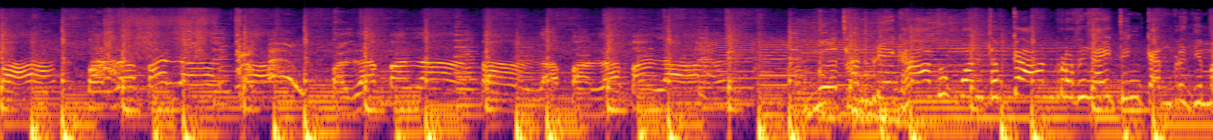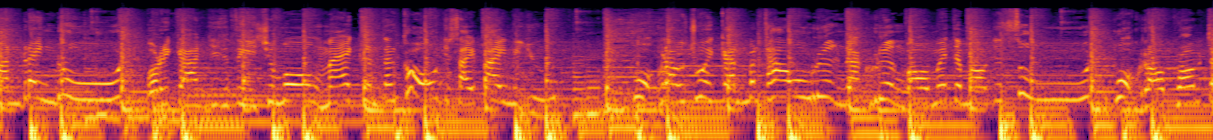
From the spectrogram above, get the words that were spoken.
ปาปาลาปาลาปาปาลาปาลาปาลาปาลาปาลาเมื่อท่านเรียกหาทุกวันทำการเราทั้งไหนถึงกันเรื่องที่มันเร่งรูด บริการ 24 ชั่วโมง แม้ขึ้นทั้งโค้งจะใส่ไปไม่หยุดพวกเราช่วยกันบรรเทาเรื่องหนักเรื่องเบาแม้จะเมาจะสูดพวกเราพร้อมใจ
